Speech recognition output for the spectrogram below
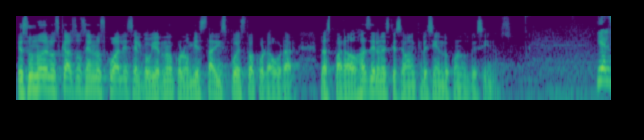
es uno de los casos en los cuales el gobierno de Colombia está dispuesto a colaborar. Las paradojas de que se van creciendo con los vecinos. Y el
